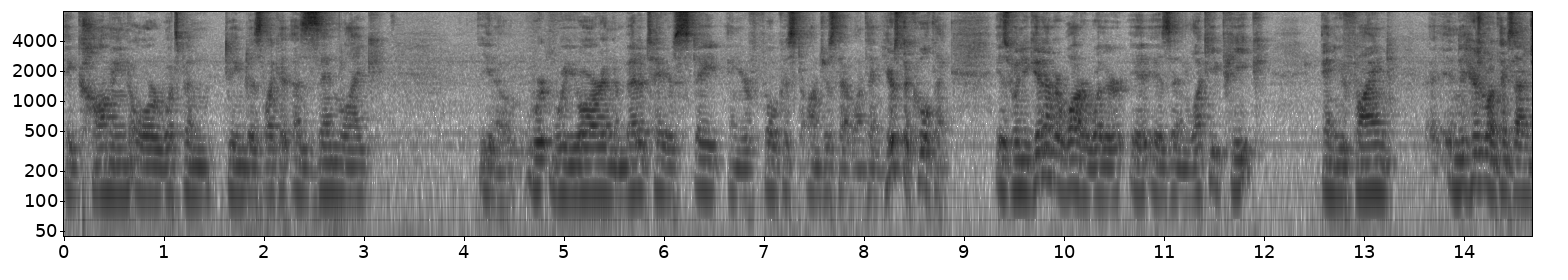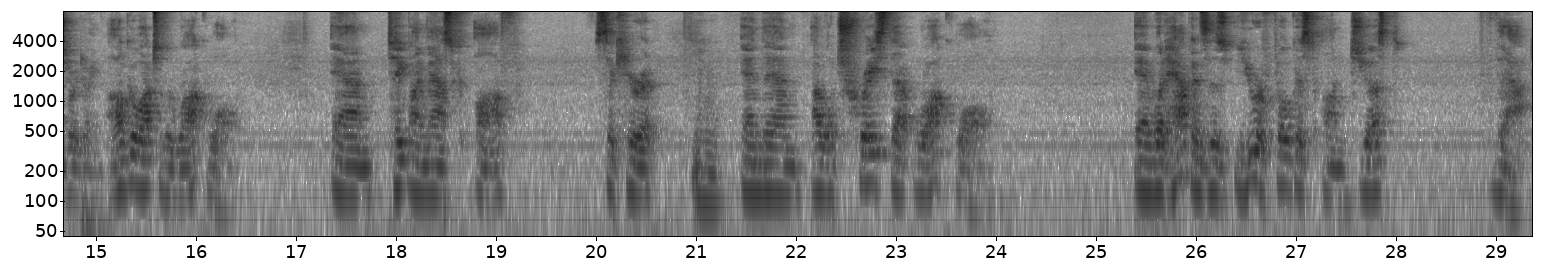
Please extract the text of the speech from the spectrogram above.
a calming or what's been deemed as like a, a Zen-like, you know, where, where you are in a meditative state and you're focused on just that one thing. Here's the cool thing, is when you get underwater, whether it is in Lucky Peak, and you find, and here's one of the things I enjoy doing. I'll go out to the rock wall, and take my mask off, secure it, Mhm. and then I will trace that rock wall. And what happens is you are focused on just that.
